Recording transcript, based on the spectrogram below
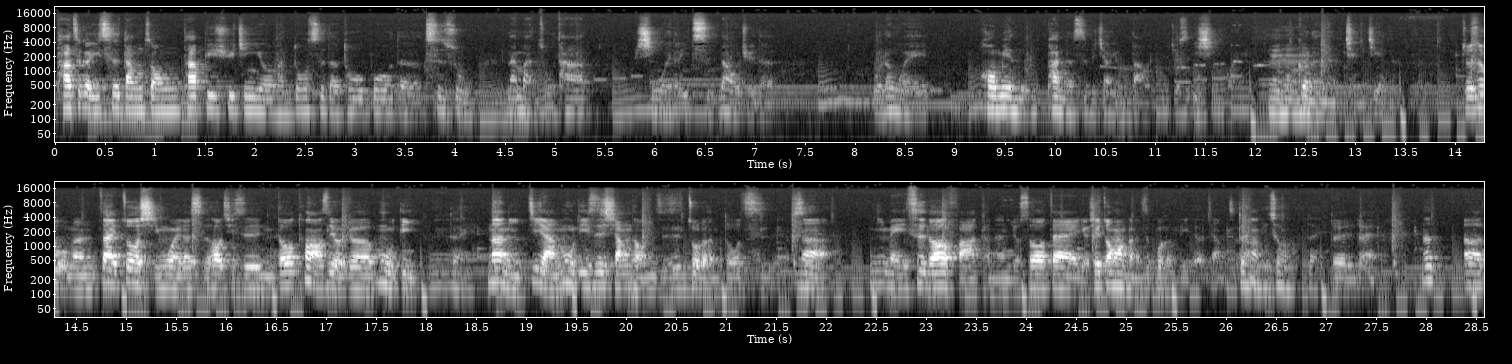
他这个一次当中，他必须经由很多次的托播的次数来满足他行为的一次。那我觉得，我认为后面判的是比较有道理，就是一行为。嗯，我个人的浅见的。就是我们在做行为的时候，其实你都通常是有一个目的。对。那你既然目的是相同，你只是做了很多次，那你每一次都要罚，可能有时候在有些状况可能是不合理的这样子。对，没错。对。对对对。那呃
